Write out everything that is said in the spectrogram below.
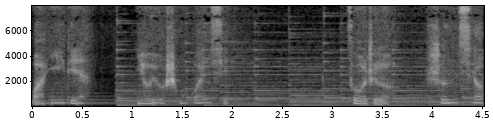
晚一点又有什么关系？作者：生肖。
